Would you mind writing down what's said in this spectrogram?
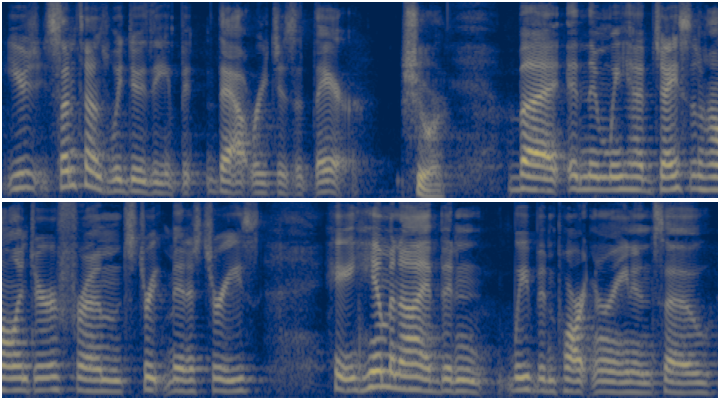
you sometimes we do the the outreaches at there. Sure. But and then we have Jason Hollander from Street Ministries. He him and I have been we've been partnering and so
